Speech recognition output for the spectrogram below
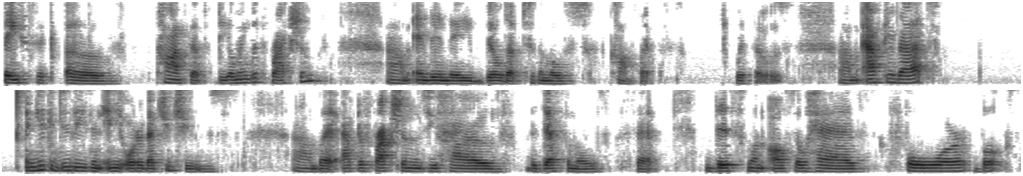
basic of concepts dealing with fractions, um, and then they build up to the most complex with those. Um, after that, and you can do these in any order that you choose, um, but after fractions, you have the decimals set. This one also has four books.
